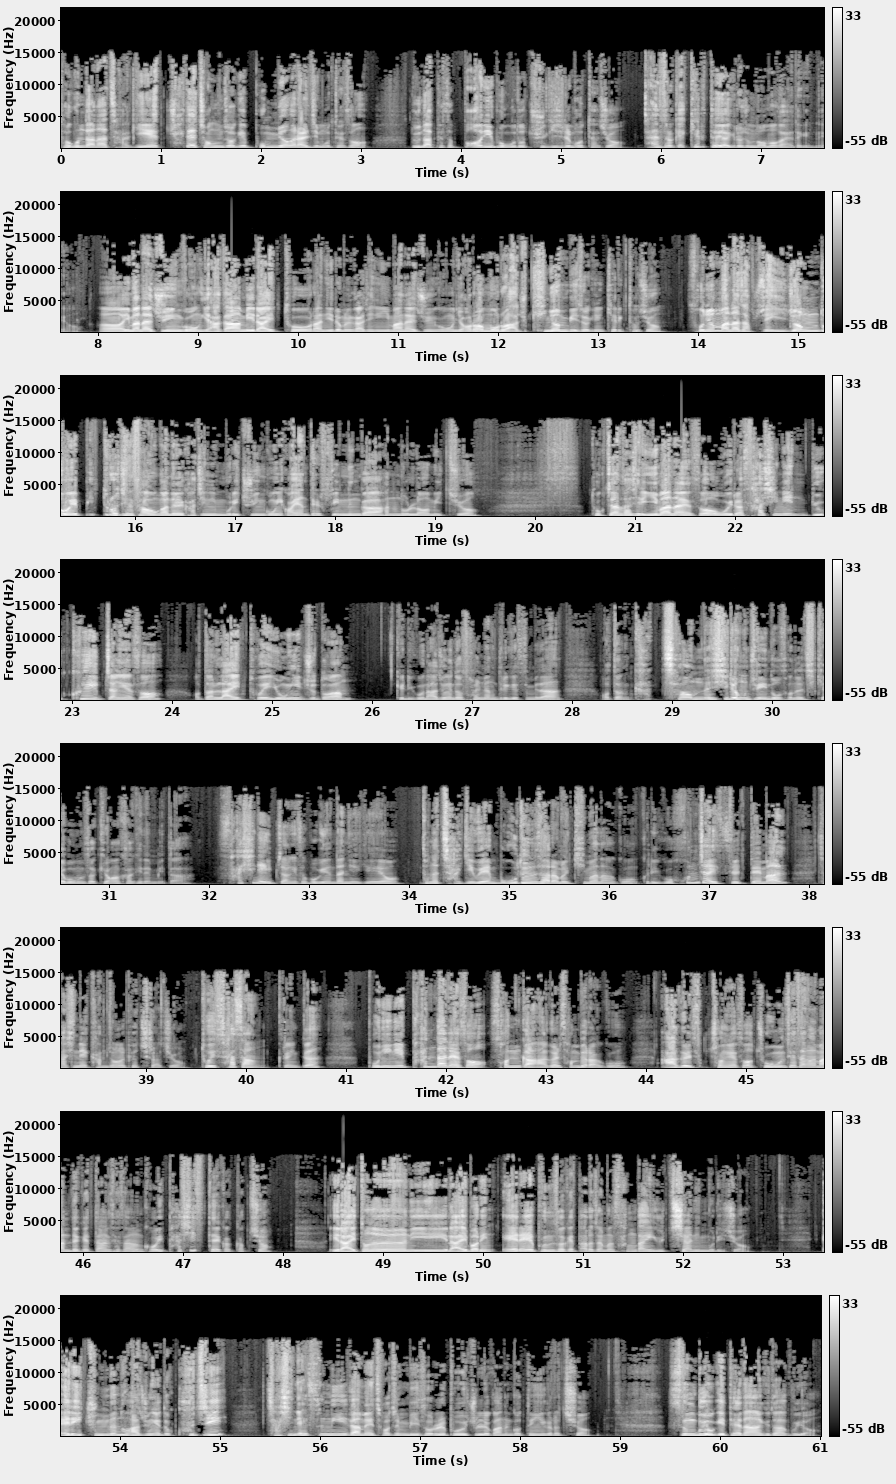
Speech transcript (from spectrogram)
더군다나 자기의 최대 정적의 본명을 알지 못해서 눈앞에서 뻔히 보고도 죽이질 못하죠. 자연스럽게 캐릭터 이야기로 좀 넘어가야 되겠네요. 어, 이 만화의 주인공 야가미 라이토란 이름을 가진 이 만화의 주인공은 여러모로 아주 기념비적인 캐릭터죠. 소년 만화 잡지에 이 정도의 삐뚤어진 사고관을 가진 인물이 주인공이 과연 될 수 있는가 하는 놀라움이 있죠. 독자는 사실 이 만화에서 오히려 사신인 류크의 입장에서 어떤 라이토의 용의 주도함 그리고 나중에도 설명드리겠습니다. 어떤 가차없는 실용주의 노선을 지켜보면서 경악하게 됩니다. 사신의 입장에서 보게 된다는 얘기예요. 저는 자기 외에 모든 사람을 기만하고 그리고 혼자 있을 때만 자신의 감정을 표출하죠. 라이토의 사상 그러니까 본인이 판단해서 선과 악을 선별하고 악을 숙청해서 좋은 세상을 만들겠다는 세상은 거의 파시스트에 가깝죠. 이 라이토는 이 라이벌인 엘의 분석에 따르자면 상당히 유치한 인물이죠. 엘이 죽는 와중에도 굳이 자신의 승리감에 젖은 미소를 보여주려고 하는 것 등이 그렇죠. 승부욕이 대단하기도 하고요.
